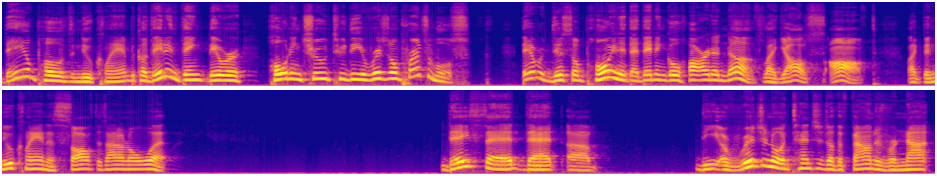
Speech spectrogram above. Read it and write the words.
they opposed the new Klan because they didn't think they were holding true to the original principles. They were disappointed that they didn't go hard enough. Like y'all soft. Like the new Klan is soft as I don't know what. They said that uh, the original intentions of the founders were not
